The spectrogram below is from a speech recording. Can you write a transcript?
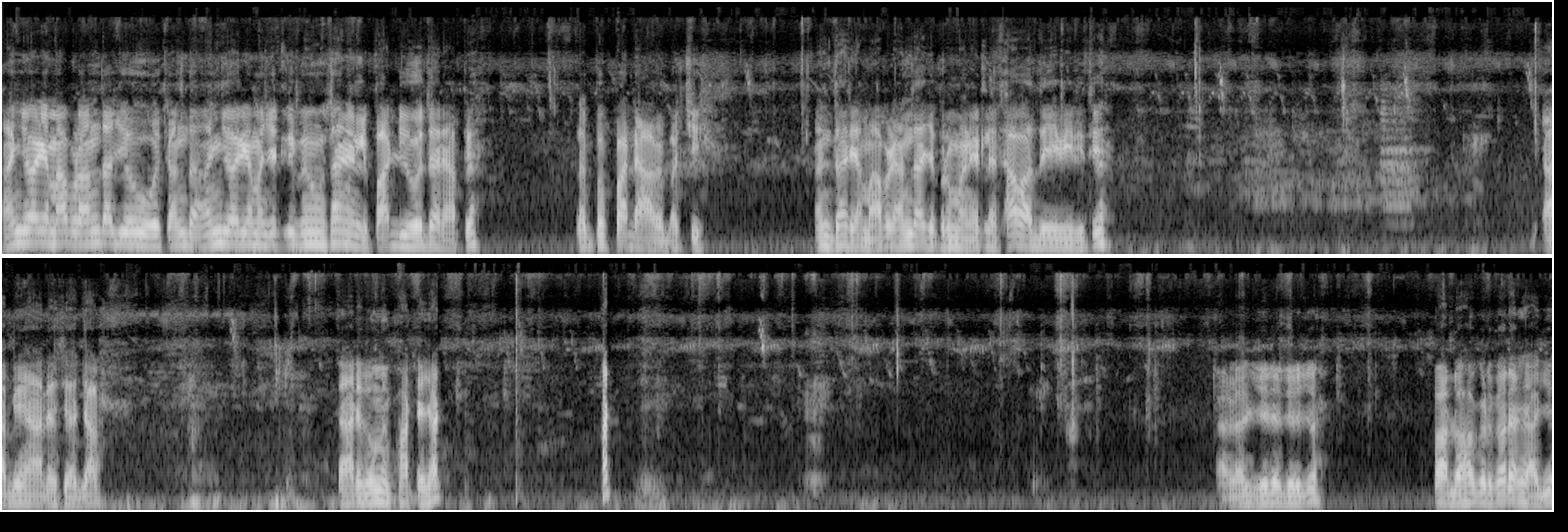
અંજવાળિયામાં આપણો અંદાજ એવું હોય કે અંદા અંજવાળિયામાં જેટલી ભેહું થાય ને એટલી પાડી વધારે આપે. લગભગ પાડા આવે પછી અંધારિયામાં આપણે અંદાજે પ્રમાણે એટલે થવા દે એવી રીતે. આ બે હારે છે, ચાલ. તારે તો અમે ફાટે હટ. હટ. હાલ ધીરે ધીરે જો. પાડો આગળ કરે છે આજે.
